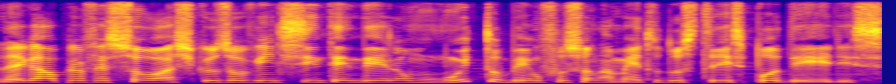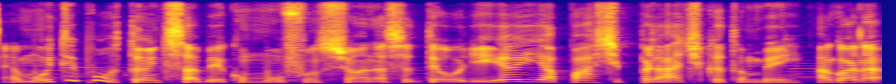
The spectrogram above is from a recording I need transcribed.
Legal, professor. Acho que os ouvintes entenderam muito bem o funcionamento dos três poderes. É muito importante saber como funciona essa teoria e a parte prática também. Agora,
